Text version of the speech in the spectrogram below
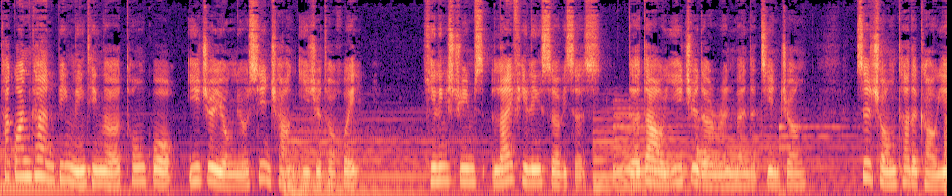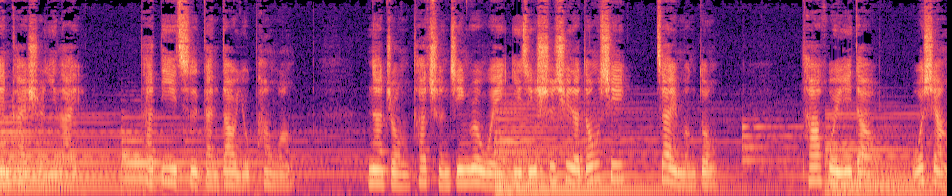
他观看并聆听了通过医治永流现场医治特会 （Healing Streams Life Healing Services） 得到医治的人们的见证。自从他的考验开始以来，他第一次感到有盼望。那种他曾经认为已经失去的东西在萌动。他回忆道：“我想，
